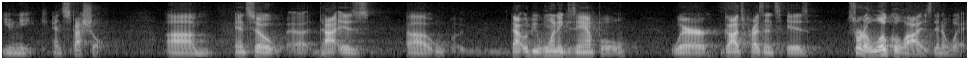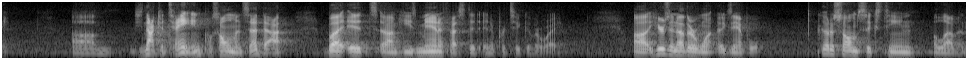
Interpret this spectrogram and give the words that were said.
unique and special. Um, and so uh, that is uh, that would be one example where God's presence is sort of localized in a way. Um, he's not contained. Solomon said that, but it, um, he's manifested in a particular way. Uh, here's another one, example. Go to Psalm 16 11.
